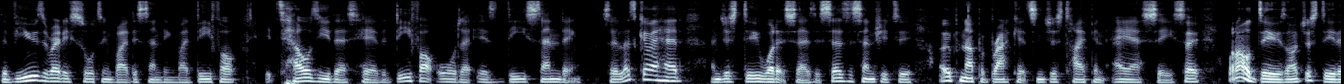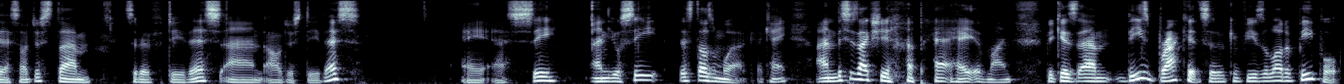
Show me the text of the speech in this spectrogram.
the view is already sorting by descending by default. It tells you this here, the default order is descending. So let's go ahead and just do what it says. It says essentially to open up a brackets and just type in ASC. So what I'll do is I'll just do this. I'll just um, sort of do this and I'll just do this. ASC and you'll see this doesn't work okay? And this is actually a pet hate of mine because um, these brackets sort of confuse a lot of people.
